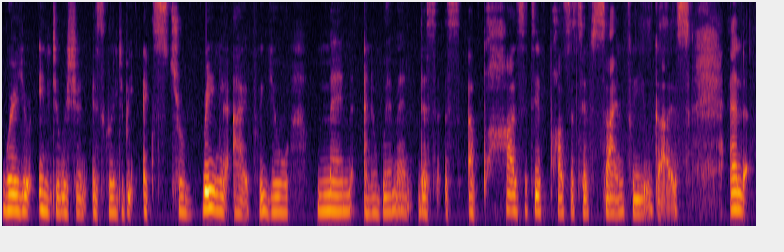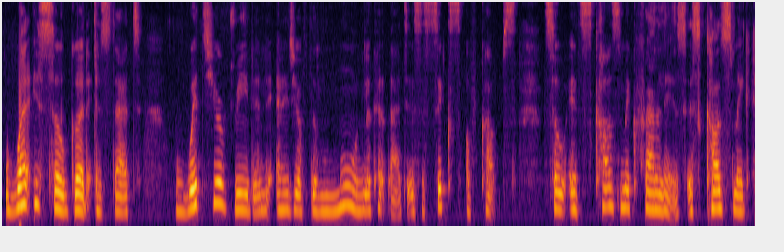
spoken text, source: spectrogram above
where your intuition is going to be extremely high for you men and women. This is a positive, positive sign for you guys. And what is so good is that with your reading, the energy of the moon, look at that it's a six of cups. So it's cosmic families, it's cosmic,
